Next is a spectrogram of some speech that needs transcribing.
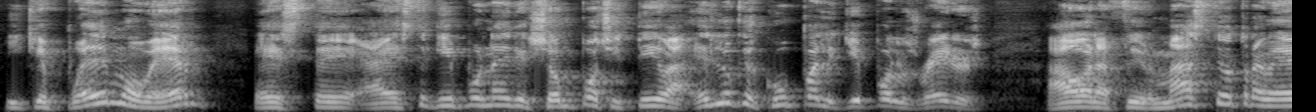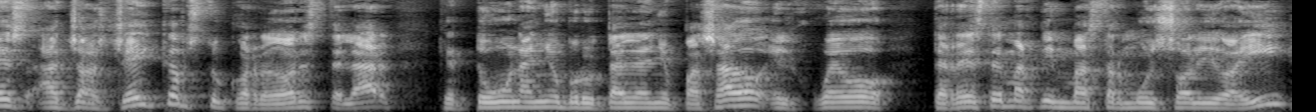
y que puede mover este, a este equipo en una dirección positiva. Es lo que ocupa el equipo de los Raiders. Ahora, firmaste otra vez a Josh Jacobs, tu corredor estelar, que tuvo un año brutal el año pasado. El juego terrestre, Martín, va a estar muy sólido ahí.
